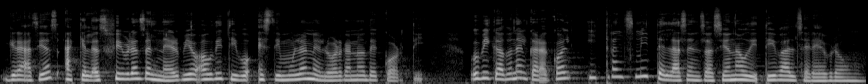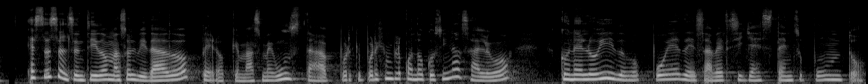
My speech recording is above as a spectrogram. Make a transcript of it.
gracias a que las fibras del nervio auditivo estimulan el órgano de Corti, ubicado en el caracol, y transmite la sensación auditiva al cerebro. Este es el sentido más olvidado, pero que más me gusta, porque por ejemplo cuando cocinas algo, con el oído puedes saber si ya está en su punto,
